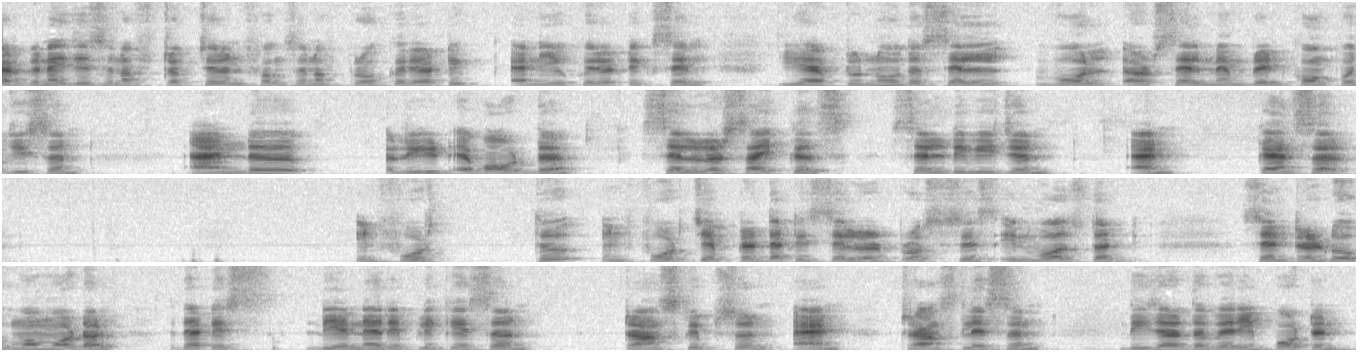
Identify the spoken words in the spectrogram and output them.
organization of structure and function of prokaryotic and eukaryotic cell, you have to know the cell wall or cell membrane composition and uh, read about the cellular cycles, cell division and cancer. In fourth in fourth chapter that is cellular processes involves the central dogma model that is DNA replication, transcription and translation. These are the very important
